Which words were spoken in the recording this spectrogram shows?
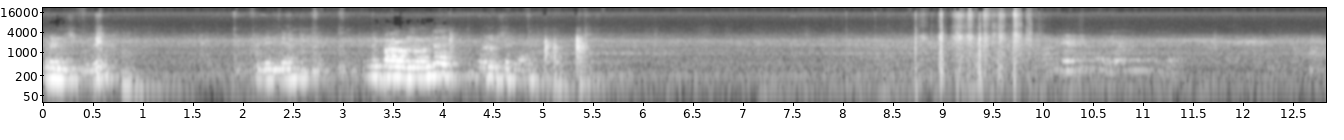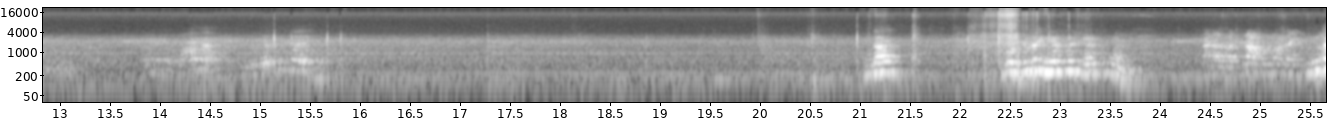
ஒரு நிமிஷம் இது இங்க. இது ஒன்று வந்து ஒரு நிமிஷம் இந்த. இங்க எடுத்து வச்சு எடுத்துக்கோங்க இந்த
